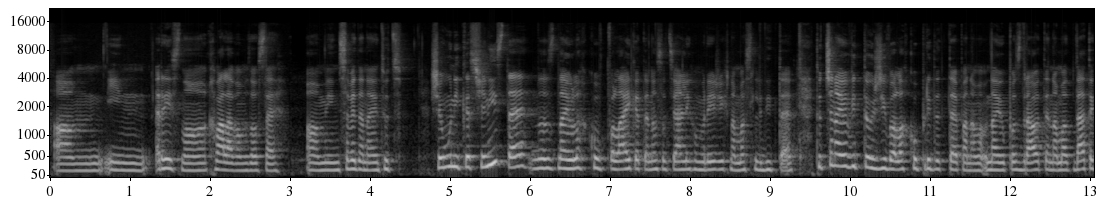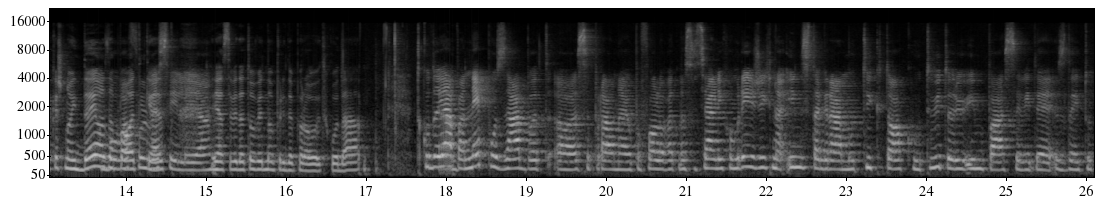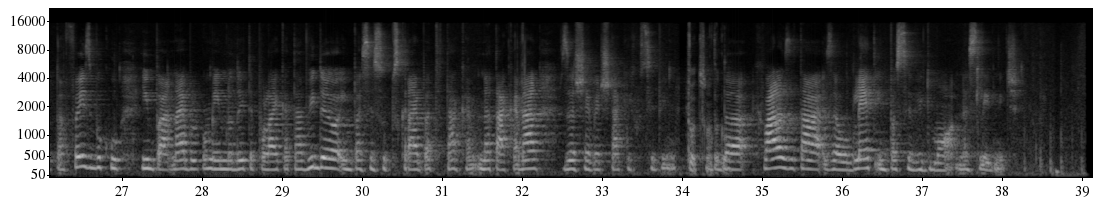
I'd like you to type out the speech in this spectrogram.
Um, in resno, hvala vam za vse. Um, in seveda naj tudi še unika, še niste, naj jo lahko polajkate na socialnih omrežjih, nam sledite. Tudi če naj jo vidite v živo, lahko pridete, pa nam, naj jo pozdravite, nam date kakšno idejo Bova za podcast. Veseli, ja. ja, seveda to vedno pride prav. Tako da, ja, pa ne pozabiti, uh, se pravi, naj jo pofollowati na socialnih omrežjih, na Instagramu, TikToku, Twitterju in pa seveda zdaj tudi na Facebooku. In pa najbolj pomembno, da dajte polajkati ta video in pa se subskrbite na ta kanal za še več takih vsebin. Točno. Tako da, hvala za ta za ogled in pa se vidimo naslednjič.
